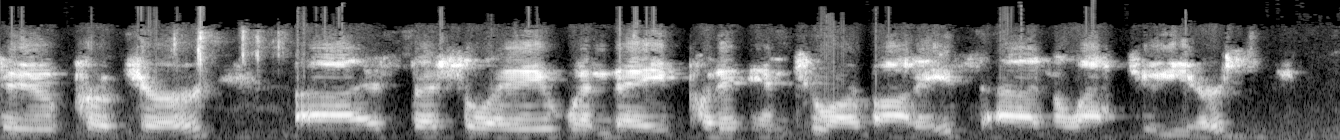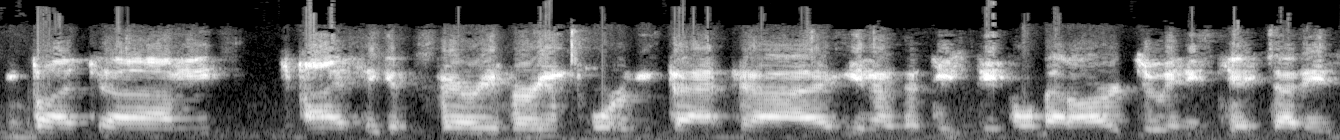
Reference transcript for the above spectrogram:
to procure, uh, especially when they put it into our bodies uh, in the last two years. But um, I think it's very, very important that uh, you know that these people that are doing these case studies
